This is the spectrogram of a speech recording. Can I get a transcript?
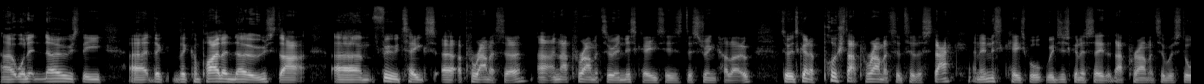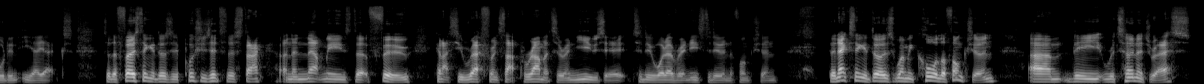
uh, well, it knows the, uh, the, the compiler knows that um, foo takes a, a parameter, uh, and that parameter in this case is the string hello. So it's going to push that parameter to the stack, and in this case, we we are just going to say that that parameter was stored in EAX. So the first thing it does is it pushes it to the stack, and then that means that foo can actually reference that parameter and use it to do whatever it needs to do in the function. The next thing it does when we call the function, um, the return address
